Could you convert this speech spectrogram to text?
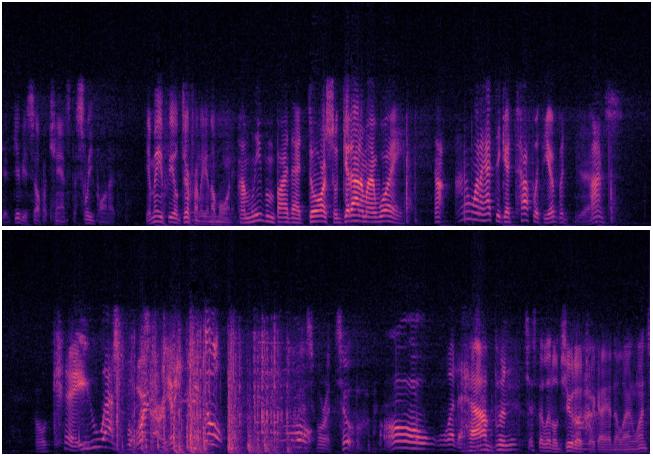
kid, give yourself a chance to sleep on it. You may feel differently in the morning. I'm leaving by that door, so get out of my way. Now, I don't want to have to get tough with you, but Yes? I'm. Okay, you asked for it. Sorry, Eddie. Oh, Asked for it, too. oh, what happened? Just a little judo trick I had to learn once.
